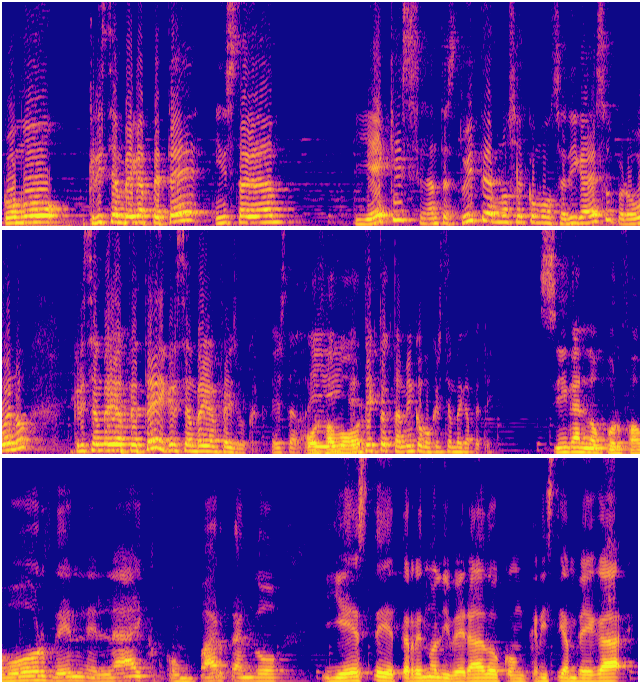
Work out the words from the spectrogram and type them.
Como Cristian Vega PT, Instagram y X, antes Twitter, no sé cómo se diga eso, pero bueno, Cristian Vega PT y Cristian Vega en Facebook. Ahí están. Por Y favor. En TikTok también como Cristian Vega PT. Síganlo, por favor, denle like, compártanlo. Y este terreno liberado con Cristian Vega,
